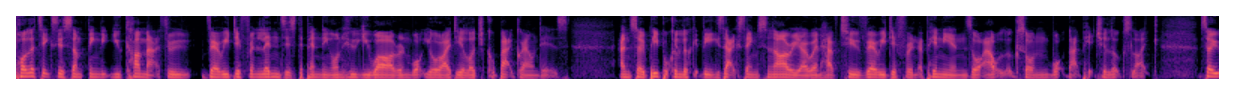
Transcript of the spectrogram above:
politics is something that you come at through very different lenses depending on who you are and what your ideological background is. And so people can look at the exact same scenario and have two very different opinions or outlooks on what that picture looks like. So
